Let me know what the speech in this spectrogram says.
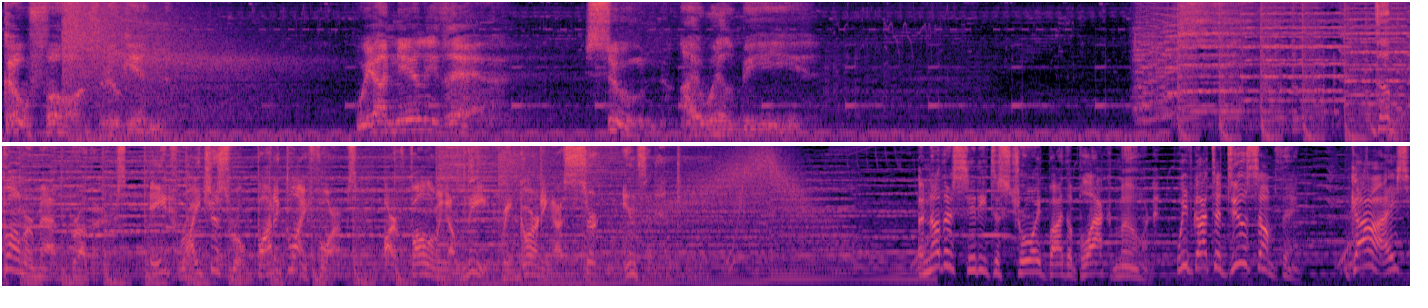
Go forth, Lugin. We are nearly there. Soon I will be. The Bomberman Brothers, eight righteous robotic life forms, are following a lead regarding a certain incident. Another city destroyed by the Black Moon. We've got to do something. Guys,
